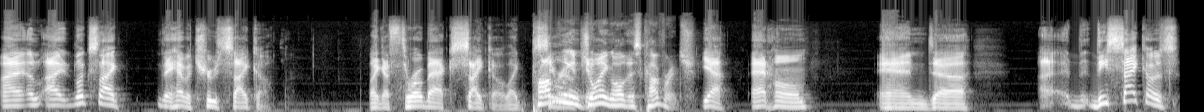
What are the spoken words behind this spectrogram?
I, I looks like they have a true psycho, like a throwback psycho, like probably enjoying all this coverage. Yeah, at home, and uh, uh, these psychos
